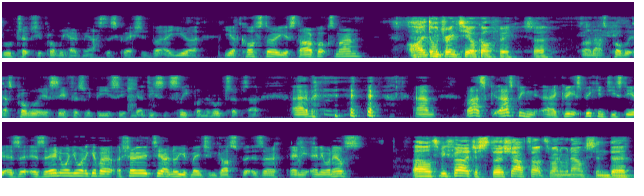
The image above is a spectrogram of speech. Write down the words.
road trips. You've probably heard me ask this question, but are you a you a Costa? Are you a Starbucks man? I don't drink tea or coffee, so Well, that's probably that's probably as safe as would be, so you can get a decent sleep on the road trips. That. Um, um, That's that's been uh, great speaking to you, Steve. Is, there- is there anyone you want to give a, a shout out to? I know you've mentioned Gus, but is there any anyone else? Well, to be fair, just uh, shout out to anyone else in the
